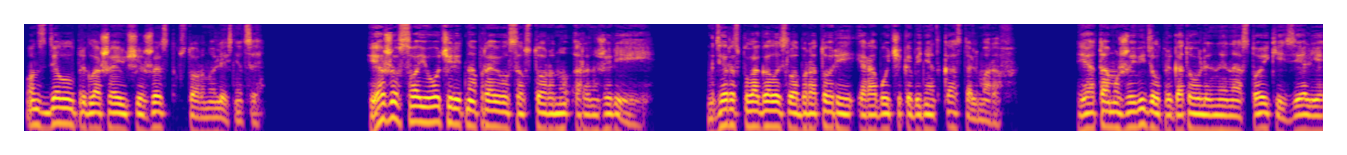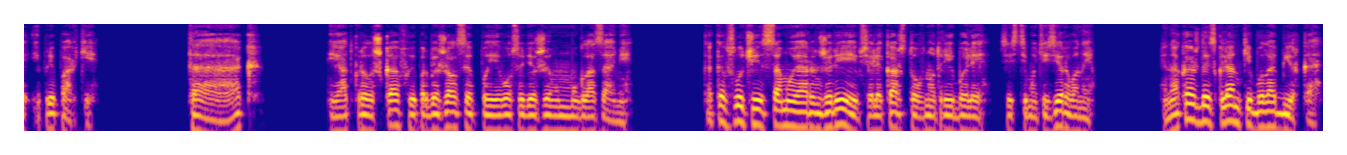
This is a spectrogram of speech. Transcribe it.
Он сделал приглашающий жест в сторону лестницы. Я же, в свою очередь, направился в сторону оранжереи где располагалась лаборатория и рабочий кабинет Кастельмаров. Я там уже видел приготовленные настойки, зелья и припарки. Так. Я открыл шкаф и пробежался по его содержимому глазами. Как и в случае с самой оранжереей, все лекарства внутри были систематизированы, и на каждой склянке была бирка.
